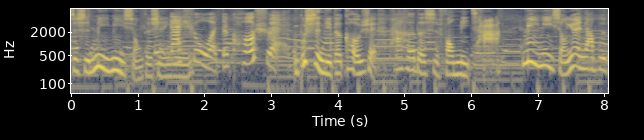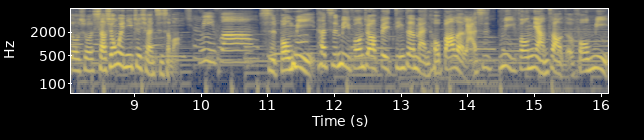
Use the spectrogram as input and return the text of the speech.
这是秘密熊的声音。应该是我的口水。不是你的口水，他喝的是蜂蜜茶。秘密熊，因为人家不是都说小熊维尼最喜欢吃什么？蜜蜂。是蜂蜜，它吃蜜蜂就要被叮得满头包了啦。是蜜蜂酿造的蜂蜜。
